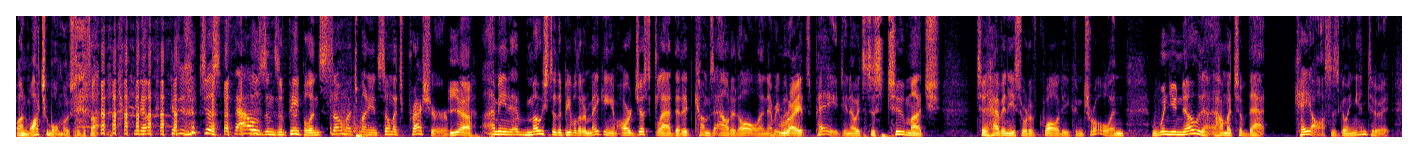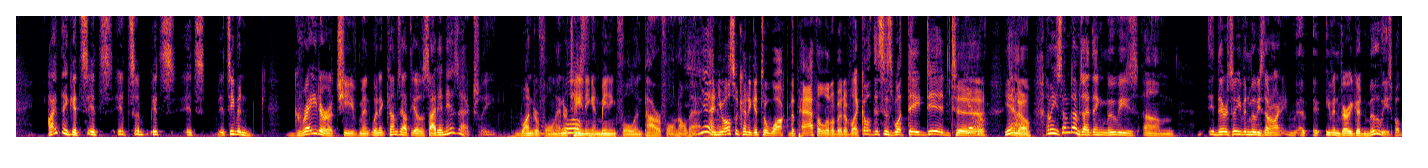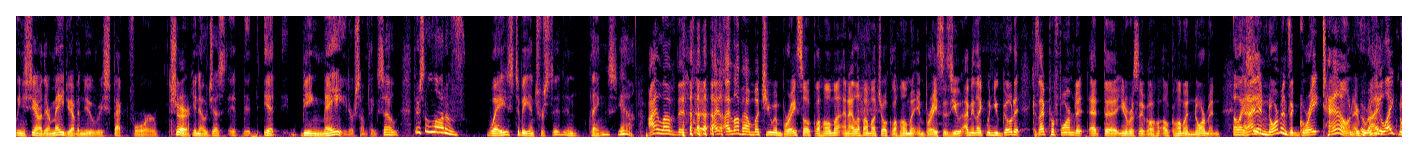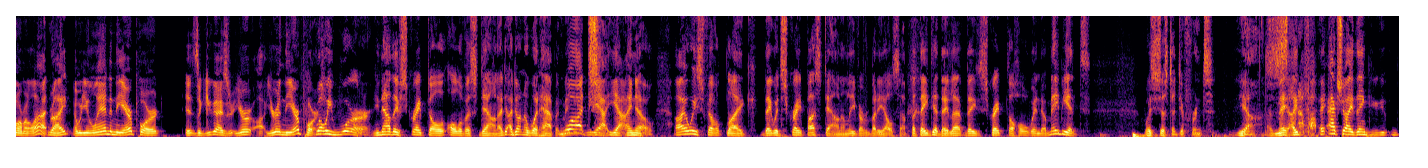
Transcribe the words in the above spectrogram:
unwatchable most of the time. you know, because it's just thousands of people and so much money and so much pressure. Yeah. I mean, uh, most of the people that are making them are just glad that it comes out at all and everybody Right. gets paid. You know, it's just too much to have any sort of quality control. And when you know that how much of that chaos is going into it, I think it's it's it's a it's it's it's even greater achievement when it comes out the other side and is actually wonderful and entertaining and meaningful and powerful and all that. yeah, and you also kind of get to walk the path a little bit of like, oh, this is what they did to, yeah, yeah. you know. I mean, sometimes I think movies. Um, there's even movies that aren't even very good movies, but when you see how they're made, you have a new respect for, Sure. you know, just it, it, it being made or something. So there's a lot of ways to be interested in things. Yeah. I love that. Uh, I, I love how much you embrace Oklahoma, and I love how much Oklahoma embraces you. I mean, like when you go to because I performed at, at the University of Oklahoma- in Norman. Oh, I and see. think Norman's a great town. I really like Norman a lot. Right. And when you land in the airport, it's like you guys are you're uh, you're in the airport. Well, we were. Now they've scraped all, all of us down. I, I don't know what happened. Maybe- What? Yeah, yeah, I know. I always felt like they would scrape us down and leave everybody else up, but they did. They left. They scraped the whole window. Maybe it was just a different. Yeah, I may, I, actually, I think you-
